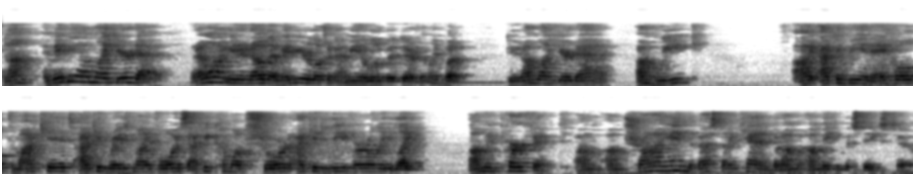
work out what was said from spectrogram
and I'm and maybe I'm like your dad, and I want you to know that maybe you're looking at me a little bit differently, but dude, I'm like your dad. I'm weak. I, I can be an a hole to my kids. I could raise my voice. I could come up short. I could leave early. Like I'm imperfect. I'm I'm trying the best I can, but I'm I'm making mistakes too.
